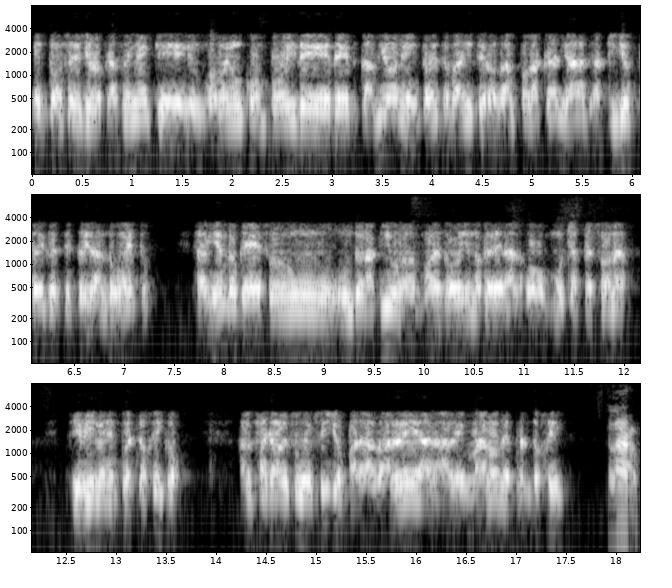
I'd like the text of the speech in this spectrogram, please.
Entonces ellos lo que hacen es que formen un convoy de, camiones, entonces te van y te lo dan por la calle, ah, aquí yo estoy, que te estoy dando esto, sabiendo que eso es un, donativo, a lo mejor del gobierno federal o muchas personas civiles en Puerto Rico han sacado de su bolsillo para darle al hermano de Puerto Rico. Claro.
